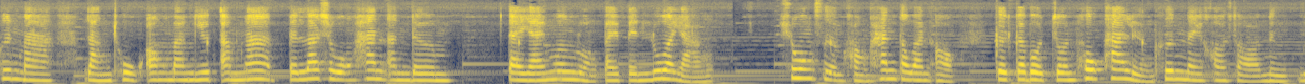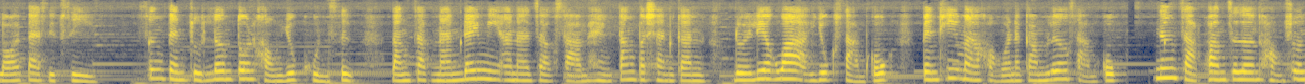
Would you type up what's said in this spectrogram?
ขึ้นมา หลังถูกอองมังยึดอำนาจ เป็นราชวงศ์ฮั่นอันเดิม แต่ย้ายเมืองหลวงไปเป็นลั่วหยาง ช่วงเสื่อมของฮั่นตะวันออก เกิดกบฏโจรพกผ้าเหลืองขึ้นในคศ 184 ซึ่งเป็นจุดเริ่มต้นของยุคขุนศึก หลังจากนั้นได้มีอาณาจักรสามแห่งตั้งประชันกัน โดยเรียกว่ายุคสามก๊ก เป็นที่มาของวรรณกรรมเรื่องสามก๊ก เนื่องจากความเจริญของชน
